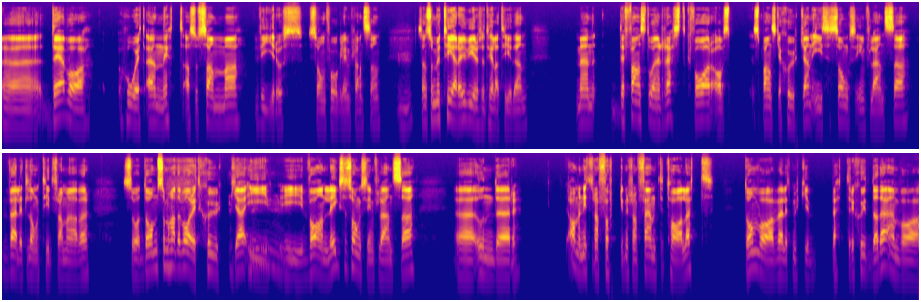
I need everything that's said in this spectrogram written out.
Eh, det var H1N1, alltså samma virus som fågelinfluensan. Sen så muterar ju viruset hela tiden. Men det fanns då en rest kvar av sp- spanska sjukan i säsongsinfluensa väldigt lång tid framöver. Så de som hade varit sjuka i, i vanlig säsongsinfluensa eh, under ja, men 1940-1950-talet, de var väldigt mycket bättre skyddade än vad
